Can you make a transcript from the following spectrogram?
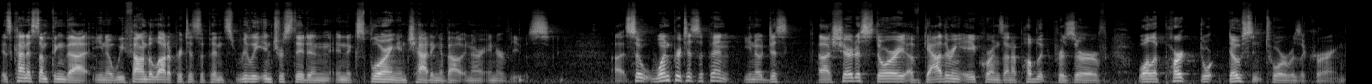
is kind of something that you know we found a lot of participants really interested in, in exploring and chatting about in our interviews. Uh, so one participant you know dis, uh, shared a story of gathering acorns on a public preserve while a park do- docent tour was occurring.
